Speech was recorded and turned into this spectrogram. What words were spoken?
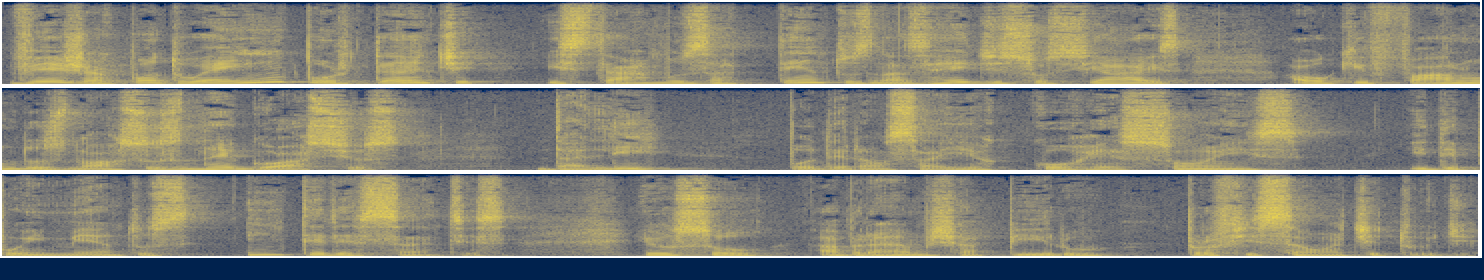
veja quanto é importante estarmos atentos nas redes sociais ao que falam dos nossos negócios. Dali poderão sair correções e depoimentos interessantes. Eu sou Abraham Shapiro, profissão Atitude.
